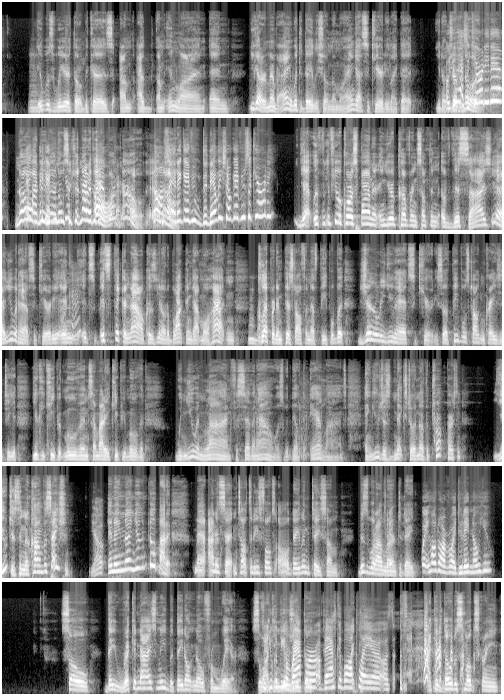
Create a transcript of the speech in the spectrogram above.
mm. It was weird though because I'm I, I'm in line and you got to remember I ain't with the Daily Show no more. I ain't got security like that. You know. Oh, you had Noah- security there? No, They- I they didn't have no security? Not at the Oh, airport. okay. No. No, I'm saying they gave you the Daily Show gave you security. Yeah, if if you're a correspondent and you're covering something of this size, yeah, you would have security, and it's it's thicker now because you know the block then got more hot and Mm. Klepper done pissed off enough people. But generally, you had security. So if people's talking crazy to you, you could keep it moving. Somebody keep you moving. When you in line for seven hours with Delta Airlines and you just next to another Trump person, you just in a conversation Yep. and ain't nothing you can do about it. Man, I done sat and talked to these folks all day. Let me tell you something. This is what I learned today. Wait, hold on, Roy. Do they know you? So they recognize me, but they don't know from where. So, So, I you can could be a rapper, Throw, a basketball I can- player, or I can throw the smoke screen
